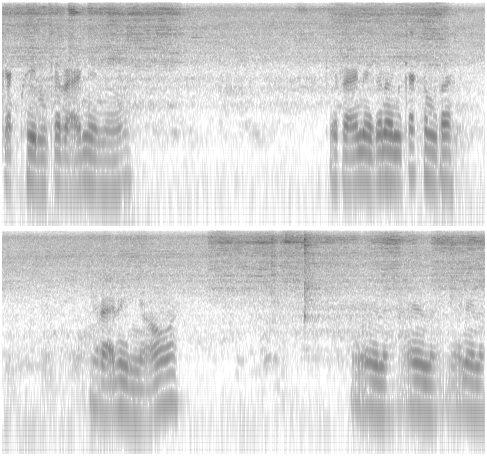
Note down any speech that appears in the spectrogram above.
cắt thêm cái rễ này nữa. Cái rễ này có nên cắt không ta? Cái rễ này nhỏ quá. Đây nè đây nè đây này nè.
